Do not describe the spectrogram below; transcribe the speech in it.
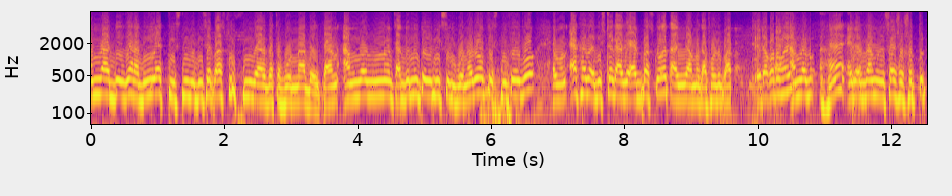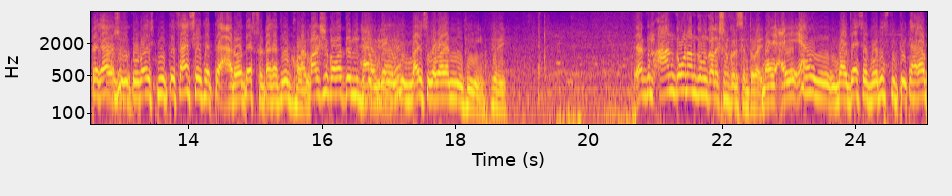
আমরা যারা দুই এক পিস নিবে দুই চার পাঁচ পিস নিবে আর যত ফোন না দেয়। কারণ আমরা চারজন নিতে হবে মিক্সিং পনেরো পিস নিতে হইব এবং এক হাজার বিশ টাকা আগে অ্যাডভান্স করে তাই আমরা কাপড় এটা কত ভাই? আমরা হ্যাঁ এটার দাম ছয়শো সত্তর টাকা। 670 যদি প্রবাস নিতে চায় সেক্ষেত্রে আরও দেড়শো টাকা থেকে বাইশো খাবার তো এমনি দুটো হ্যাঁ, বাইশ টাকা এমনি ফ্রি ফ্রি একদম আনকমন আনকমন কালেকশন করেছেন তো ভাই। ভাই এখন ভাই দেশের পরিস্থিতি খারাপ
